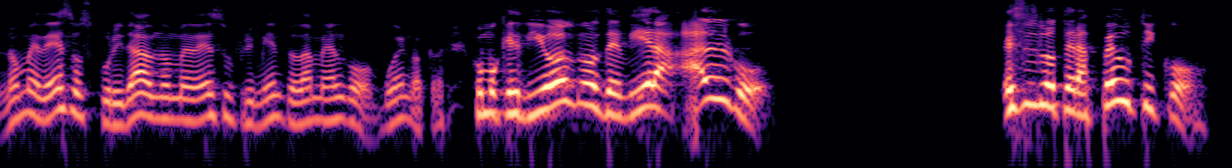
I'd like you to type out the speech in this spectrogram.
No me des oscuridad, no me des sufrimiento, dame algo bueno. Como que Dios nos debiera algo. Eso es lo terapéutico.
